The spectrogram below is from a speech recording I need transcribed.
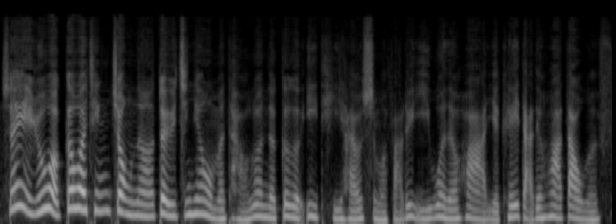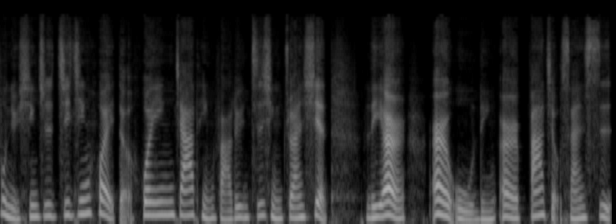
所以，如果各位听众呢，对于今天我们讨论的各个议题，还有什么法律疑问的话，也可以打电话到我们妇女新知基金会的婚姻家庭法律咨询专线零二二五零二八九三四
